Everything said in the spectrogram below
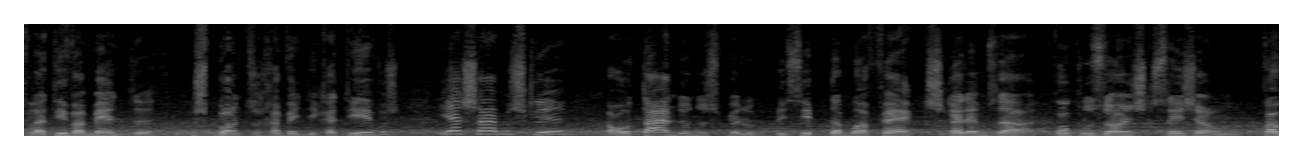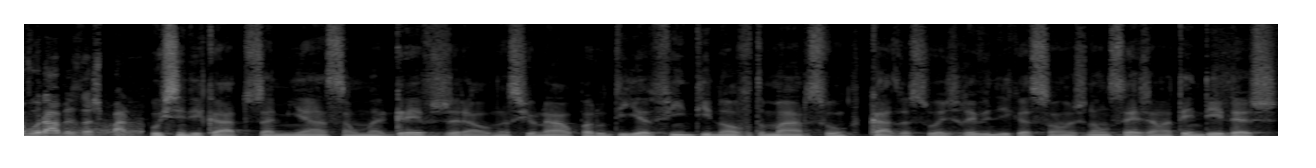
relativamente os pontos reivindicativos e achamos que, pautando-nos pelo princípio da boa-fé, chegaremos a conclusões que sejam favoráveis às partes. Os sindicatos ameaçam uma greve geral nacional para o dia 29 de março, caso as suas reivindicações não sejam atendidas.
